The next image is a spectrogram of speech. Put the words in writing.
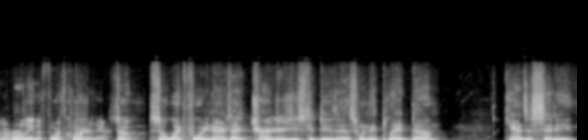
early in the fourth quarter there. So, so what 49ers, I, Chargers used to do this when they played um, Kansas City,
